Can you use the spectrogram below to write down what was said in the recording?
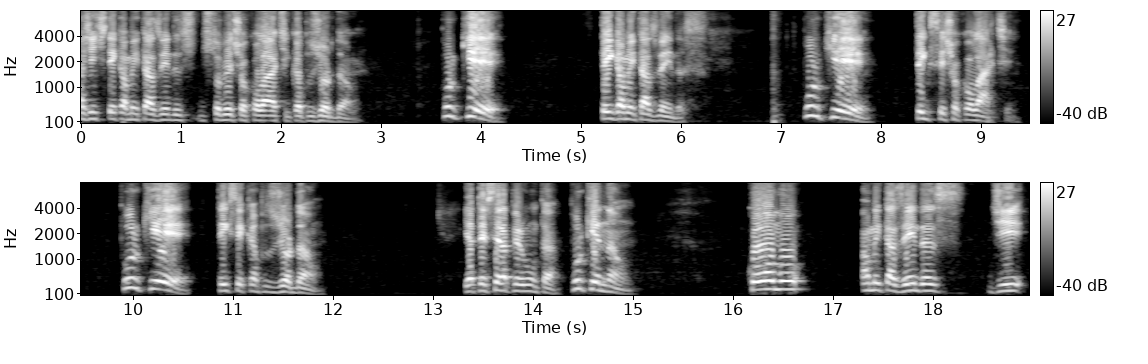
a gente tem que aumentar as vendas de sorvete de chocolate em Campos do Jordão? Por que tem que aumentar as vendas? Por que tem que ser chocolate? Por que tem que ser Campos do Jordão? E a terceira pergunta, por que não? Como aumentar as vendas de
